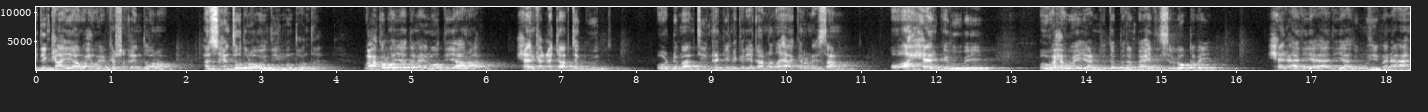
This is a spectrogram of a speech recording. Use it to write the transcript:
Idinka ayaa waxa weeye ka shaqayn doona ansixintoodana waa idiin iman doontaa waxaa kaloo iyadana inoo diyaara xeerka ciqaabta guud oo dhammaantiin raggiina garyaqaanada ahaa garanaysaan oo ah xeer gaboobey oo waxa weeyaan muddo badan baahidiisa loo qabay. Xeer aada iyo aada iyo aada u muhiimana ah.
